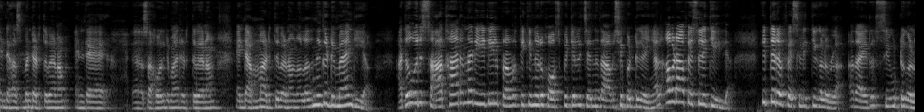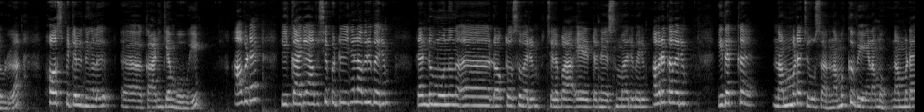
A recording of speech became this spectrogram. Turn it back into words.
എന്റെ ഹസ്ബൻഡ് അടുത്ത് വേണം എന്റെ സഹോദരിമാരുടെ അടുത്ത് വേണം എന്റെ അമ്മ അടുത്ത് വേണം എന്നുള്ളത് നിങ്ങൾക്ക് ഡിമാൻഡ് ചെയ്യാം. അത് ഒരു സാധാരണ രീതിയിൽ പ്രവർത്തിക്കുന്ന ഒരു ഹോസ്പിറ്റലിൽ ചെന്നത് ആവശ്യപ്പെട്ട് കഴിഞ്ഞാൽ അവിടെ ആ ഫെസിലിറ്റി ഇല്ല. ഇത്തരം ഫെസിലിറ്റികളുള്ള അതായത് സ്യൂട്ടുകളുള്ള ഹോസ്പിറ്റലിൽ നിങ്ങൾ കാണിക്കാൻ പോവുകയും അവിടെ ഈ കാര്യം ആവശ്യപ്പെട്ട് കഴിഞ്ഞാൽ അവർ വരും. രണ്ടും മൂന്ന് ഡോക്ടേഴ്സ് വരും. ചിലപ്പോൾ ഏട്ട് നഴ്സുമാർ വരും. അവരൊക്കെ വരും. ഇതൊക്കെ നമ്മുടെ ചൂസാണ് നമുക്ക് വേണമോ? നമ്മുടെ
